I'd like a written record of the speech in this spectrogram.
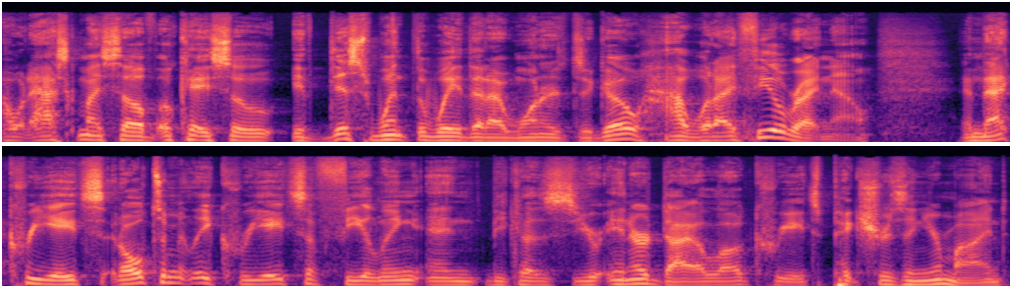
I would ask myself, okay, so if this went the way that I wanted it to go, how would I feel right now? And that creates, it ultimately creates a feeling. And because your inner dialogue creates pictures in your mind.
